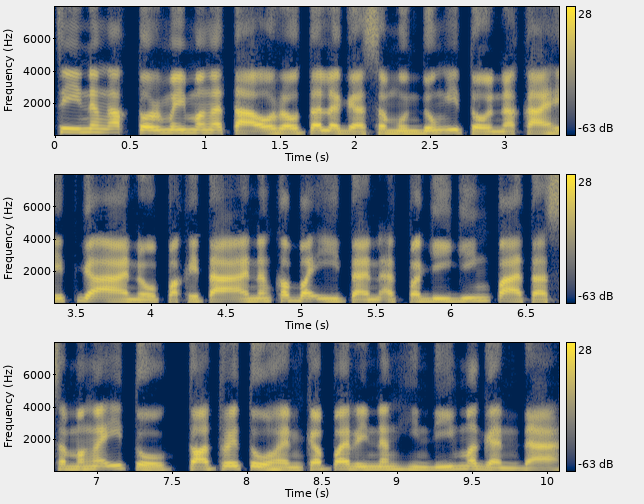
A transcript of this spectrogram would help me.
Sinang aktor may mga tao raw talaga sa mundong ito na kahit gaano pakitaan ng kabaitan at pagiging patas sa mga ito, tatretuhan ka pa rin ng hindi maganda.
